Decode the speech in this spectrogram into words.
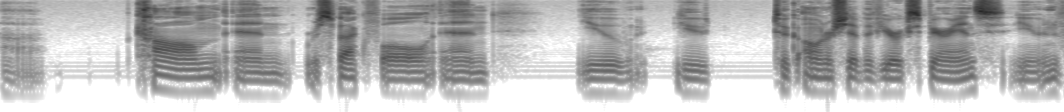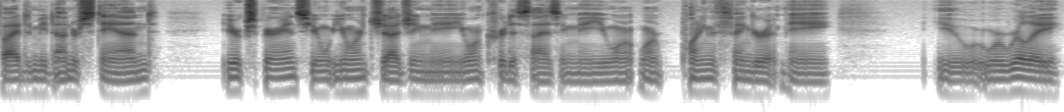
uh, calm and respectful, and you you took ownership of your experience. You invited me to understand your experience. You, you weren't judging me. You weren't criticizing me. You weren't, weren't pointing the finger at me. You were really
